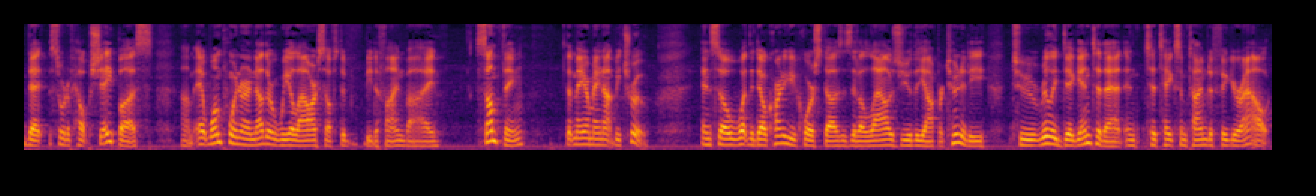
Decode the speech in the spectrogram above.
that sort of help shape us um, at one point or another, we allow ourselves to be defined by something that may or may not be true. And so, what the Dale Carnegie course does is it allows you the opportunity to really dig into that and to take some time to figure out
